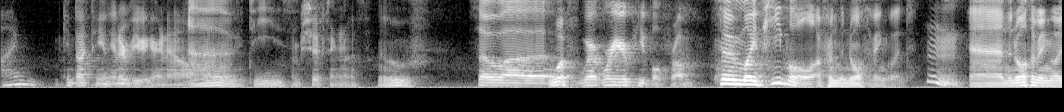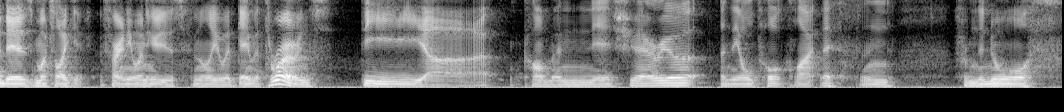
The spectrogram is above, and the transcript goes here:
I'm conducting an interview here now. Oh, jeez. I'm shifting this. Oof. So, uh, Woof. where, where are your people from? So my people are from the north of England, Hmm. and the north of England is much like for anyone who's familiar with Game of Thrones, the uh, commonish area, and they all talk like this. And from the north,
